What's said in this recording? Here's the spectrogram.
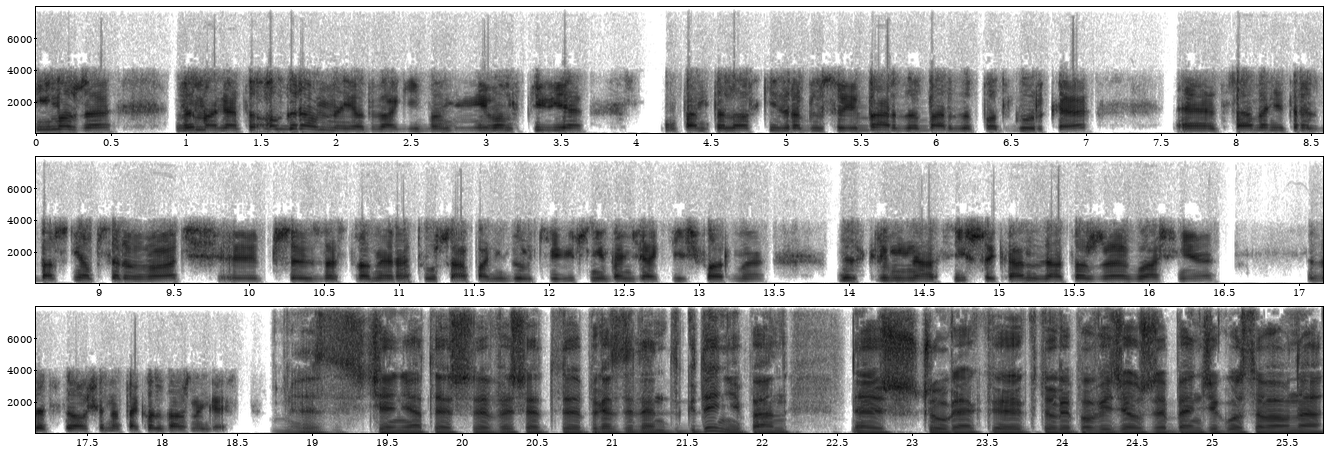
mimo że wymaga to ogromnej odwagi, bo niewątpliwie pan Pelowski zrobił sobie bardzo, bardzo pod górkę. E, trzeba będzie teraz bacznie obserwować, e, czy ze strony ratusza pani Dulkiewicz nie będzie jakiejś formy dyskryminacji, szykan za to, że właśnie zdecydował się na tak odważny gest. Z cienia też wyszedł prezydent Gdyni, pan e, Szczurek, który powiedział, że będzie głosował na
